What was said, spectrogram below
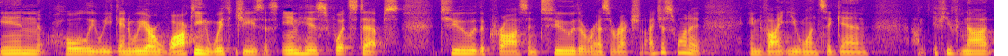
in Holy Week and we are walking with Jesus in his footsteps to the cross and to the resurrection, I just want to invite you once again, um, if you've not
